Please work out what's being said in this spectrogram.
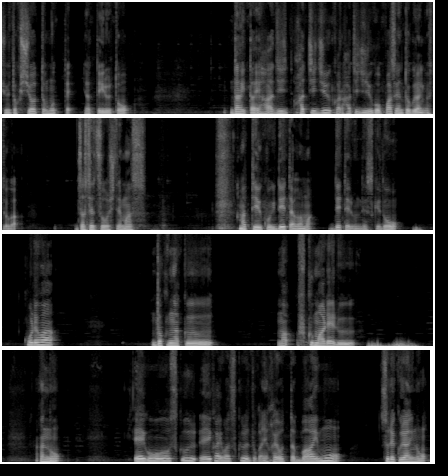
習得しようって思ってやっていると、だいたい80から85%ぐらいの人が挫折をしてます。まあ、っていうこういうデータがま、出てるんですけど、これは、独学、まあ、含まれる、あの、英語スクール、英会話スクールとかに通った場合も、それくらいの、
